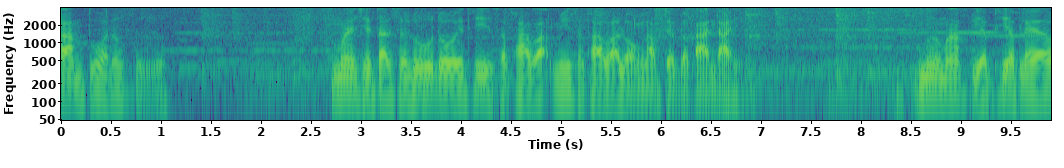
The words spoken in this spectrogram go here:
ตามตัวหนังสือ ไม่ใช่ตัดสรู้โดยที่สภาวะมีสภาวะรองรับแต่ประการใด เมื่อมาเปรียบเทียบแล้ว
